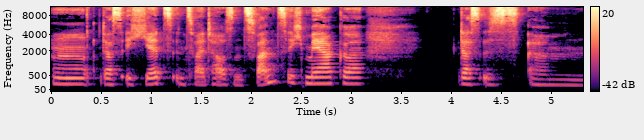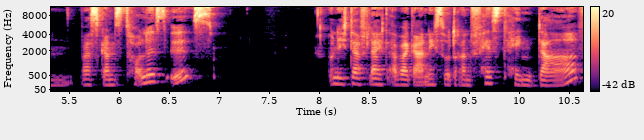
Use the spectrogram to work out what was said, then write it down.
dass ich jetzt in 2020 merke, dass es ähm, was ganz Tolles ist und ich da vielleicht aber gar nicht so dran festhängen darf,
